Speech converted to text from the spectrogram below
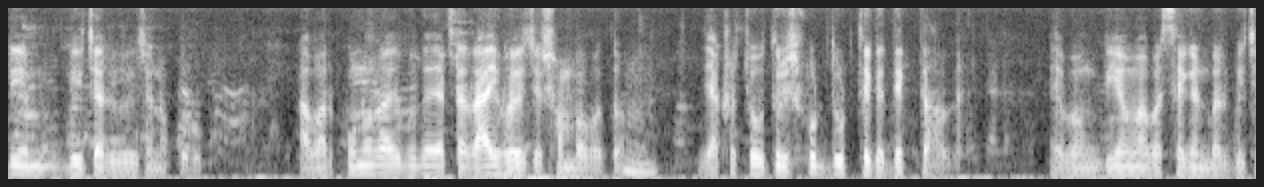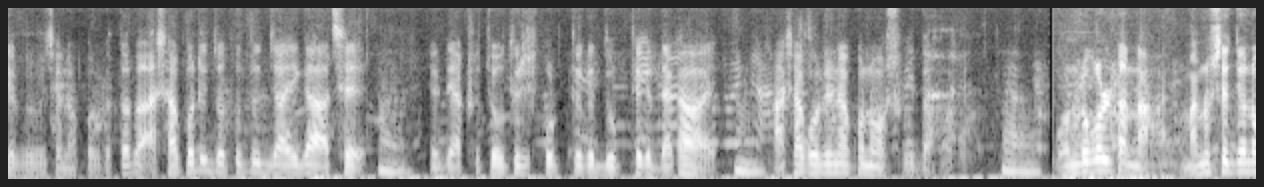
ডিএম বিচার বিবেচনা করুক। আবার পুনরায় বোধহয় একটা রায় হয়েছে সম্ভবত যে একশো চৌত্রিশ ফুট দূর থেকে দেখতে হবে। এবং ডিএম আবার সেকেন্ড বার বিচার বিবেচনা করবে। তবে আশা করি যতদূর জায়গা আছে যদি একশো চৌত্রিশ ফুট থেকে দূর থেকে দেখা হয় আশা করি না কোনো অসুবিধা হবে। হ্যাঁ। গন্ডগোলটা না হয় মানুষের জন্য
